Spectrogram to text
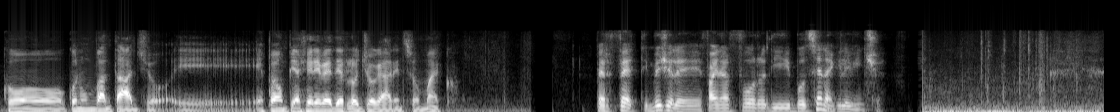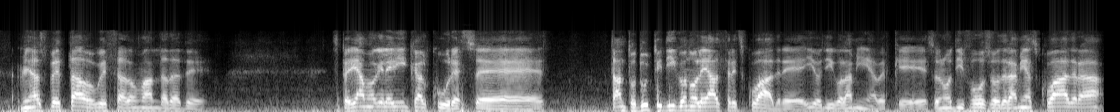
con, con un vantaggio e, e, poi è un piacere vederlo giocare, insomma, ecco. Perfetto, invece le Final Four di Bolsena chi le vince? Mi aspettavo questa domanda da te. Speriamo che le vinca il Cures. Eh, tanto tutti dicono le altre squadre, io dico la mia perché sono tifoso della mia squadra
